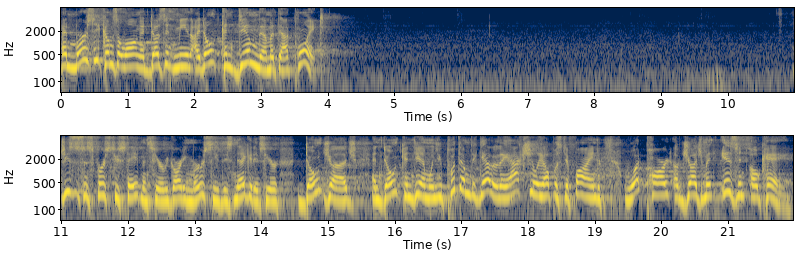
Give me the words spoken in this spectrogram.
and mercy comes along and doesn't mean I don't condemn them at that point. Jesus' first two statements here regarding mercy, these negatives here, don't judge and don't condemn, when you put them together, they actually help us define what part of judgment isn't okay.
